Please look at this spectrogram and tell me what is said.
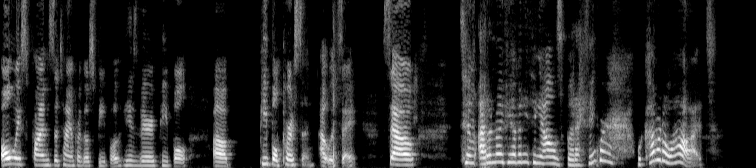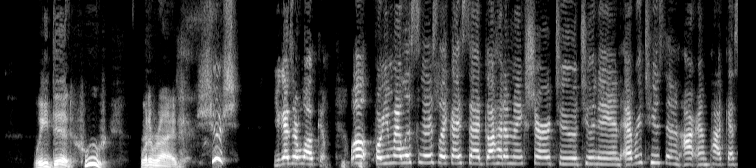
always finds the time for those people. He's very people uh, people person i would say. So tim i don't know if you have anything else but i think we're we covered a lot. We did. Whew. what a ride. Shush. You guys are welcome. Well, for you, my listeners, like I said, go ahead and make sure to tune in every Tuesday on RM Podcast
